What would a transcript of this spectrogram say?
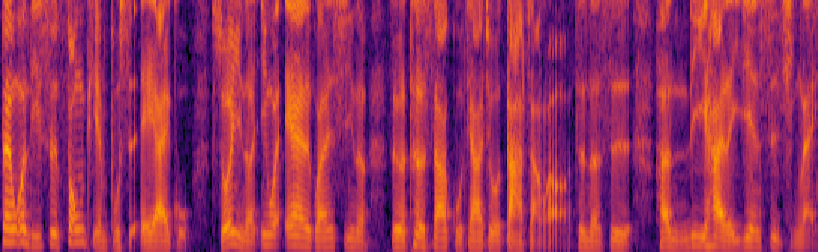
但问题是，丰田不是 AI 股，所以呢，因为 AI 的关系呢，这个特斯拉股价就大涨了，真的是很厉害的一件事情嘞。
